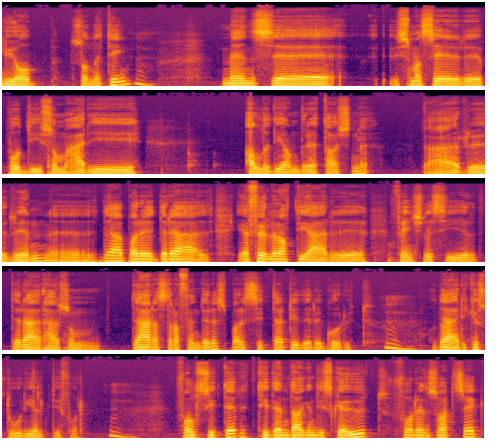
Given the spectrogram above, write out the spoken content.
jobb, sånne ting. Mens eh, hvis man ser på de som er i alle de andre etasjene, det er eh, ren eh, Det er bare dere er Jeg føler at de er eh, Fengselet sier dere er her som Det her er straffen deres, bare sitt der til dere går ut. Og det er ikke stor hjelp de får. Folk sitter til den dagen de skal ut, får en svart sekk,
